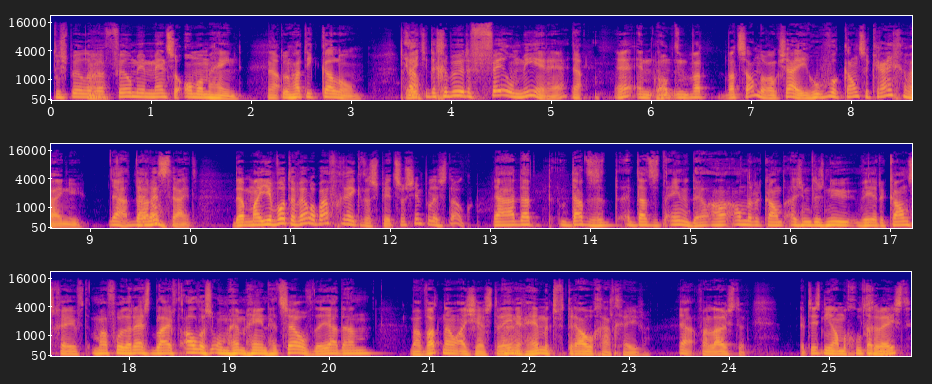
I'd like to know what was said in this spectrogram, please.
Toen speelden Ja. we veel meer mensen om hem heen. Ja. Toen had hij Calon. Ja. Weet je, er gebeurde veel meer, hè? Ja. Hè? En, wat, wat Sander ook zei, hoeveel kansen krijgen wij nu Ja, daarom. wedstrijd? Dat, maar je wordt er wel op afgerekend als spits. Zo simpel is het ook. Ja, dat, dat, is het, dat is het ene deel. Aan de andere kant, als je hem dus nu weer de kans geeft, maar voor de rest blijft alles om hem heen hetzelfde, ja, dan. Maar wat nou als je als trainer hem het vertrouwen gaat geven? Ja. Van luister, het is niet allemaal goed Dat geweest.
